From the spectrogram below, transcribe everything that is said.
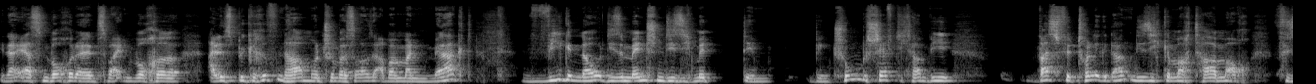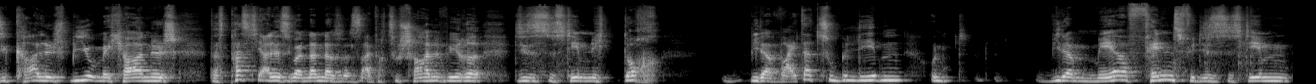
in der ersten Woche oder in der zweiten Woche alles begriffen haben und schon was raus. Aber man merkt, wie genau diese Menschen, die sich mit dem Wing Chun beschäftigt haben, wie, was für tolle Gedanken die sich gemacht haben, auch physikalisch, biomechanisch. Das passt ja alles übereinander, so dass es einfach zu schade wäre, dieses System nicht doch wieder weiter zu beleben und wieder mehr Fans für dieses System,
